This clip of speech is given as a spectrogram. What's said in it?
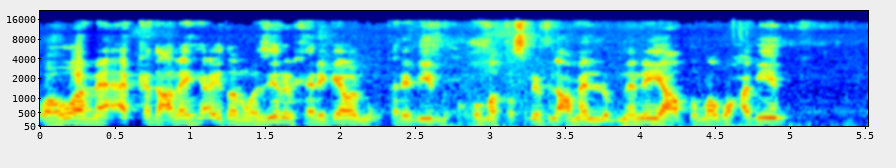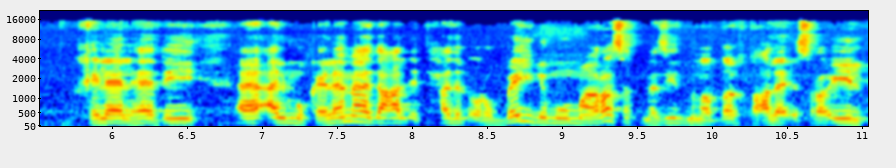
وهو ما أكد عليه أيضا وزير الخارجية والمغتربين بحكومة تصريف الأعمال اللبنانية عبد الله أبو حبيب خلال هذه المكالمة دعا الاتحاد الأوروبي لممارسة مزيد من الضغط على إسرائيل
